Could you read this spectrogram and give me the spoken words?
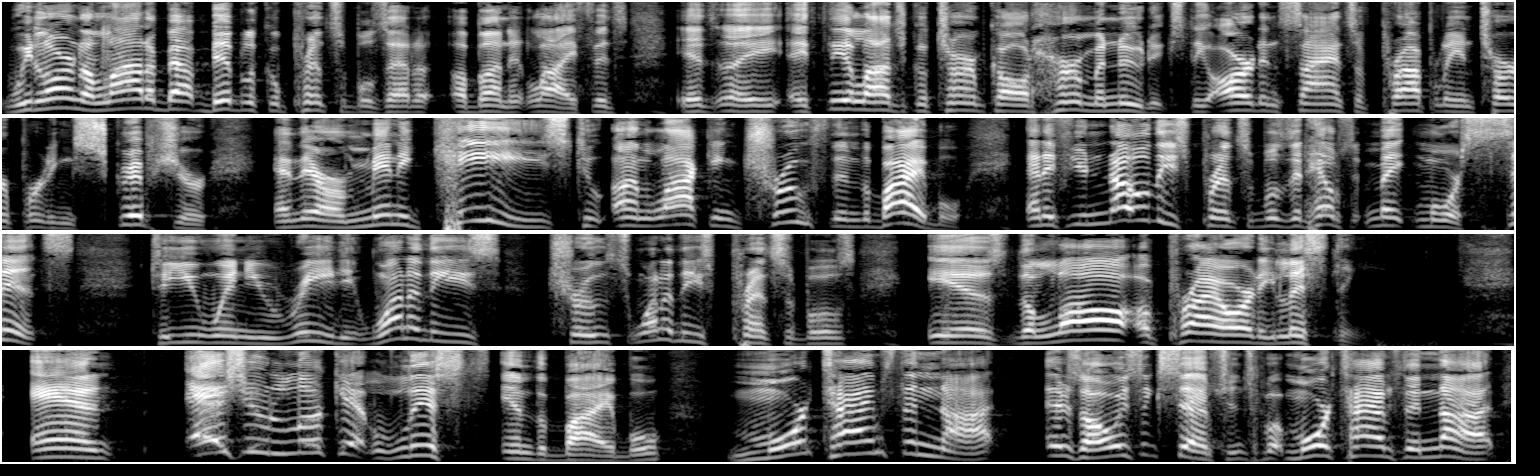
we learn a lot about biblical principles at Abundant Life. It's, it's a, a, theological term called hermeneutics, the art and science of properly interpreting Scripture. And there are many keys to unlocking truth in the Bible. And if you know these principles, it helps it make more sense to you when you read it. One of these truths, one of these principles is the law of priority listing. And as you look at lists in the Bible, more times than not, there's always exceptions, but more times than not,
